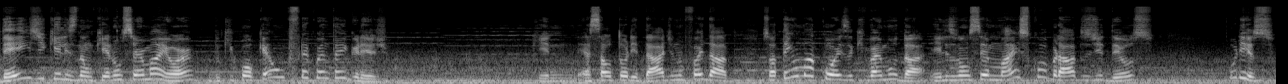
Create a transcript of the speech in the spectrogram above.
Desde que eles não queiram ser maior do que qualquer um que frequenta a igreja porque essa autoridade não foi dada. Só tem uma coisa que vai mudar: eles vão ser mais cobrados de Deus por isso.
